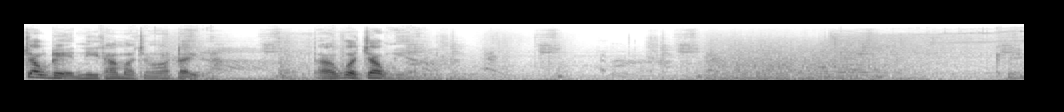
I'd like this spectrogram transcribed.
ကြောက်တဲ့အနေထားမှာကျွန်တော်ကတိုက်တာဒါကကြောက်နေရ Okay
